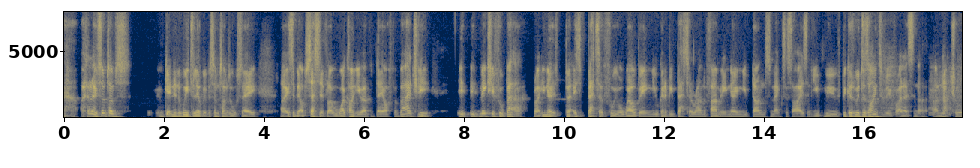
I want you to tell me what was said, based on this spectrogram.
I don't know. Sometimes getting in the weeds a little bit, but sometimes we'll say uh, it's a bit obsessive. Like, well, why can't you have a day off? But, but actually, it, it makes you feel better, right? You know, it's it's better for your well-being. You're going to be better around the family, knowing you've done some exercise and you've moved because we're designed to move, right? That's a natural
